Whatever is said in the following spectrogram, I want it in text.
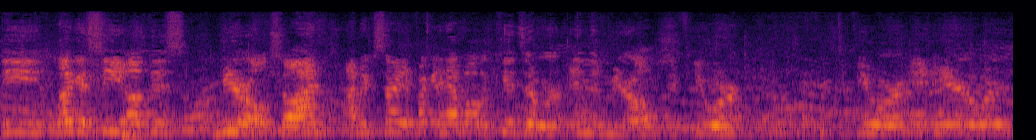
the legacy of this mural. So I'm, I'm excited if I can have all the kids that were in the mural. If you were if you were in here, where's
